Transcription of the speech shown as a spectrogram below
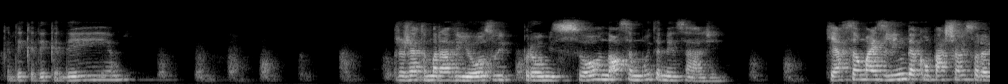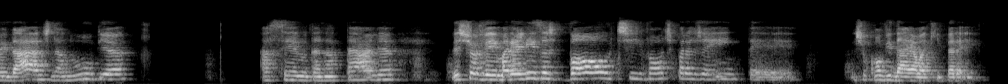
Cadê, cadê, cadê? Projeto maravilhoso e promissor. Nossa, muita mensagem. Que ação mais linda, compaixão e sororidade da Núbia. Aceno da Natália. Deixa eu ver, Maria Elisa, volte, volte para a gente. Deixa eu convidar ela aqui, peraí.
